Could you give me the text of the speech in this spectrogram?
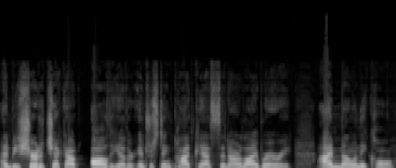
and be sure to check out all the other interesting podcasts in our library. I'm Melanie Cole.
